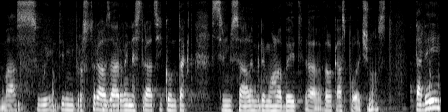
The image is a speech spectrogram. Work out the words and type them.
má svůj intimní prostor, ale zároveň nestrácí kontakt s celým sálem, kde mohla být velká společnost. Tady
